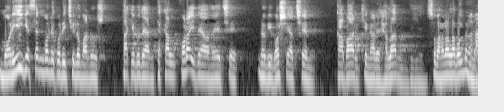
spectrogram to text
মরেই গেছেন মনে করেছিল মানুষ। তাকে বোধহয় এন্তেকাল করাই দেওয়া হয়েছে। নবী বসে আছেন কাবার কিনারে হেলান দিয়ে। সুবাহান আল্লাহ বলবেন না?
